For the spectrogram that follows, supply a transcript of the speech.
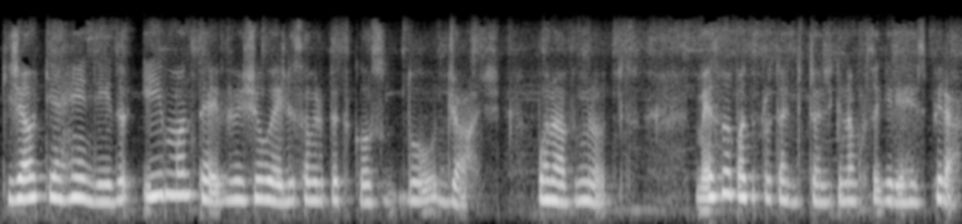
que já o tinha rendido e manteve o joelho sobre o pescoço do George por 9 minutos, mesmo após o protesto de George que não conseguiria respirar.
